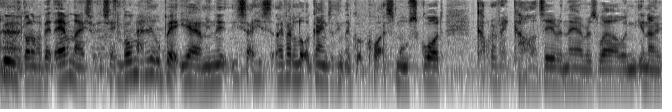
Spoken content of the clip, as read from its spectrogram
Wheels gone off a bit there, haven't they? Sittingbourne. A little bit, yeah. I mean, it's- it's- they've had a lot of games. I think they've got quite a small squad, a couple of red cards here and there as well. And you know,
